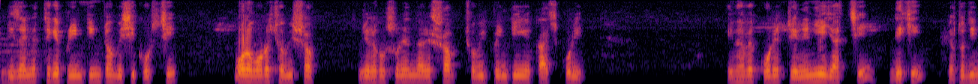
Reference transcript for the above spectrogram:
ডিজাইনের থেকে প্রিন্টিংটাও বেশি করছি। বড় বড় ছবির সব, যেরকম সুরেন্দ্রের সব ছবির প্রিন্টিং এর কাজ করি। এভাবে করে ট্রেনে নিয়ে যাচ্ছি, দেখি যতদিন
